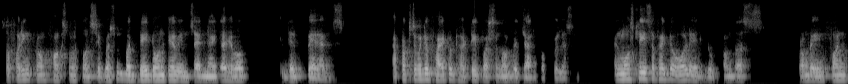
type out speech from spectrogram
suffering from functional constipation, but they don't have inside, neither have their parents. Approximately 5 to 30% of the child population. And mostly it's affect the old age group from the from the infant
